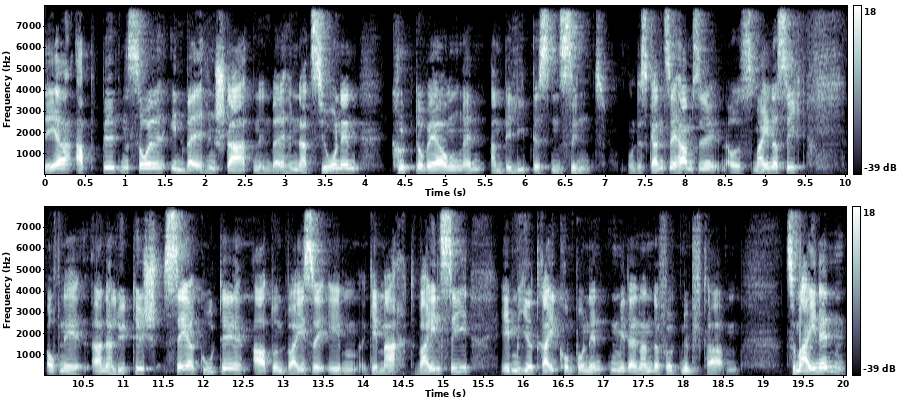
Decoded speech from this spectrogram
der abbilden soll, in welchen Staaten, in welchen Nationen Kryptowährungen am beliebtesten sind. Und das Ganze haben sie aus meiner Sicht auf eine analytisch sehr gute Art und Weise eben gemacht, weil sie eben hier drei Komponenten miteinander verknüpft haben. Zum einen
